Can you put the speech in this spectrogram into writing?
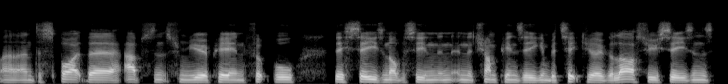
uh, and despite their absence from European football this season, obviously in, in, the Champions League in particular over the last few seasons,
